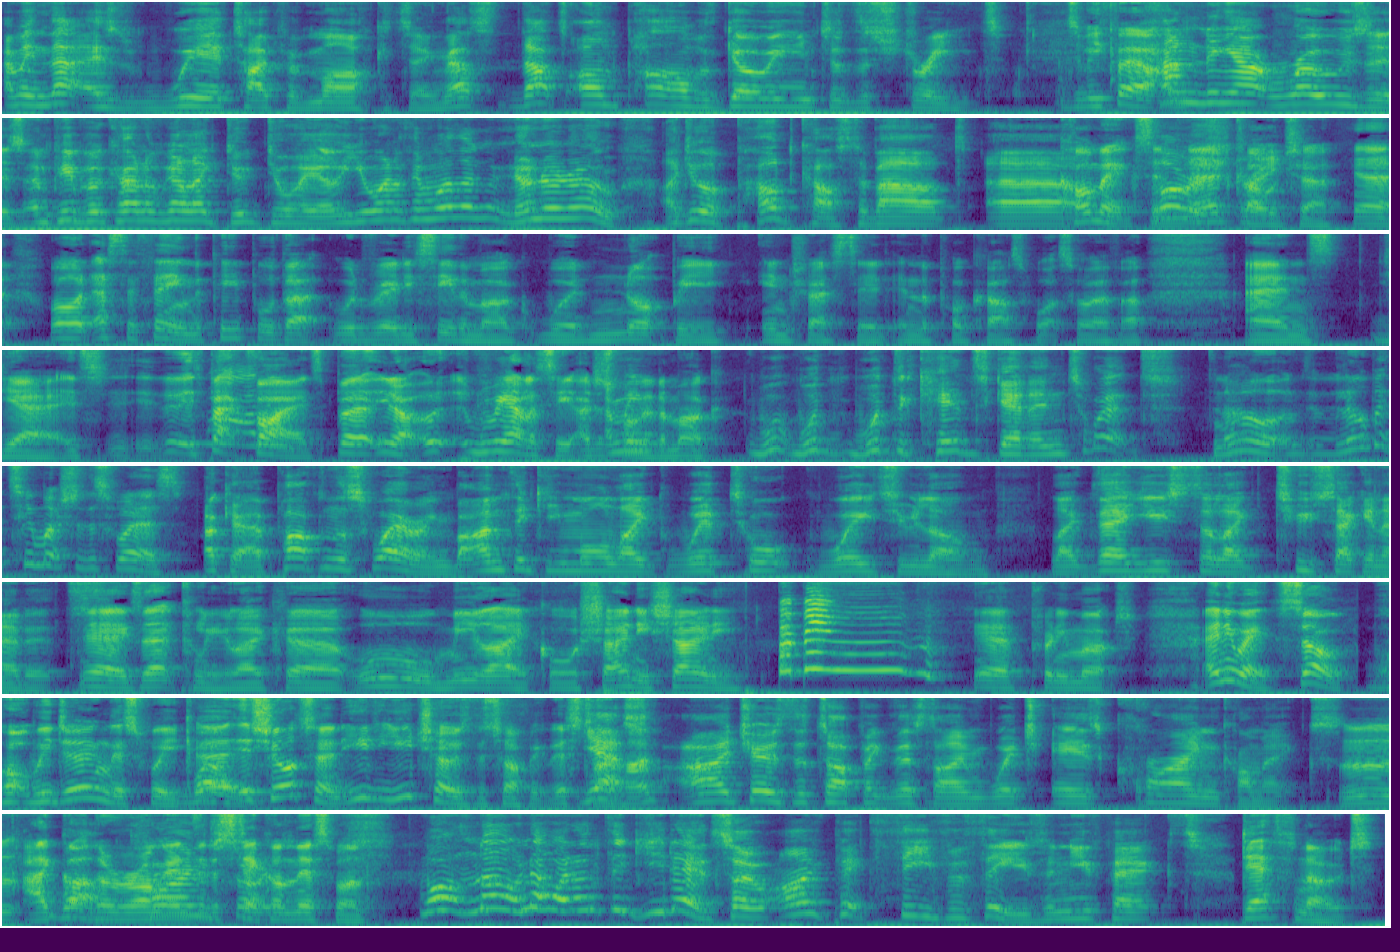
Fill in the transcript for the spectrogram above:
I mean, that is weird type of marketing. That's that's on par with going into the street, To be fair, handing out roses, and people are kind of going like, "Do, do I owe you anything?" Well, no, no, no. I do a podcast about uh, comics and nerd culture. Yeah. Well, that's the thing. The people that would really see the mug would not be interested in the podcast whatsoever. And yeah, it's it- it's backfired. But you know, in reality, I just wanted a mug. Would, would would the kids get into it? No, a little bit too much of the swears. Okay, apart from the swearing, but I'm thinking more like we talk way too long. Like they're used to like two second edits. Yeah, exactly. Like, uh, ooh, me like, or shiny, shiny. Yeah, pretty much. Anyway, so what are we doing this week? uh, it's your turn. You, you chose the topic this time, Yes, huh? I chose the topic this time, which is crime comics. Mm, I got Well, the wrong end of the stick on this one. Well, no, no, I don't think you did. So I've picked Thief of Thieves, and you've picked. Death Note.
